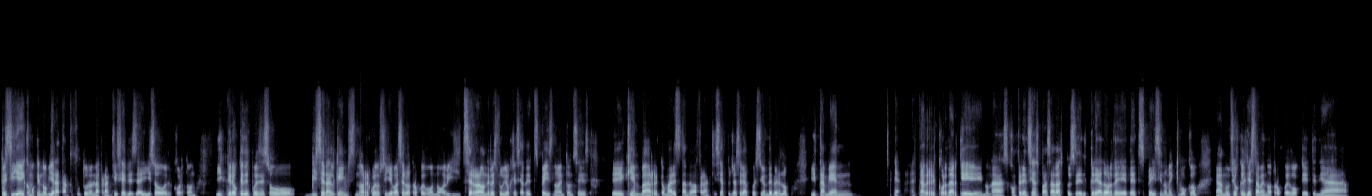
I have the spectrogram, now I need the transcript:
pues sí, como que no viera tanto futuro en la franquicia y desde ahí hizo el cortón y creo que después de eso Visceral Games, no recuerdo si llegó a hacer otro juego o no, y cerraron el estudio que sea Dead Space, ¿no? Entonces, eh, quién va a retomar esta nueva franquicia, pues ya sería cuestión de verlo. Y también eh, cabe recordar que en unas conferencias pasadas, pues el creador de Dead Space, si no me equivoco, anunció que él ya estaba en otro juego que tenía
